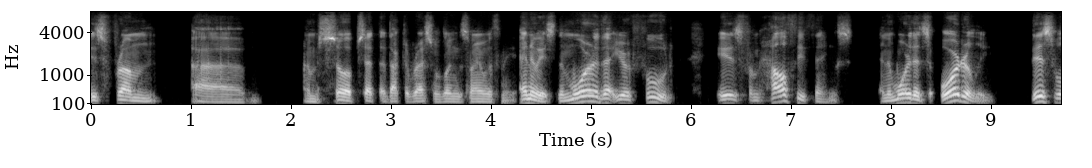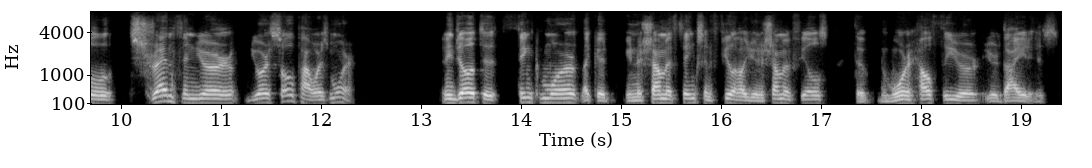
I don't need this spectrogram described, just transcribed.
is from, uh, I'm so upset that Dr. Bresson was going this line with me. Anyways, the more that your food is from healthy things, and the more that's orderly, this will strengthen your your soul powers more. I mean, to think more like a, your neshama thinks and feel how your neshama feels, the, the more healthy your, your diet is.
